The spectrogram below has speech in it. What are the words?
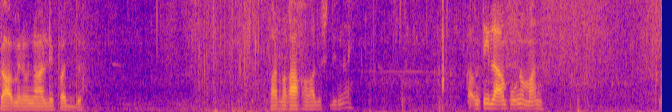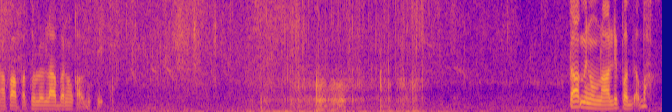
Dami nang nalipad do. Parang nakakangalos din ay. Kaunti lang po naman. Napapatuloy laban ng kaunti. Dami nang nalipad aba.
